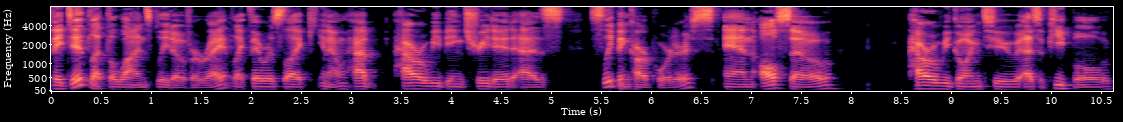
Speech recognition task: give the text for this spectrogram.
they did let the lines bleed over right? Like there was like you know how how are we being treated as sleeping car porters? And also how are we going to as a people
